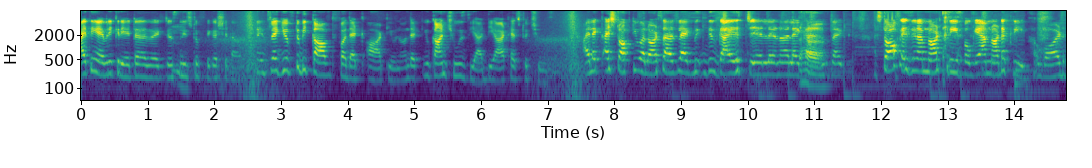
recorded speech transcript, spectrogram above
I think every creator like just needs to figure shit out. It's like you have to be carved for that art, you know, that you can't choose the art. The art has to choose. I like I stalked you a lot, so I was like, this guy is chill, you know, like I Uh-huh. was like stalk as in I'm not creep, okay? I'm not a creep. Oh god.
